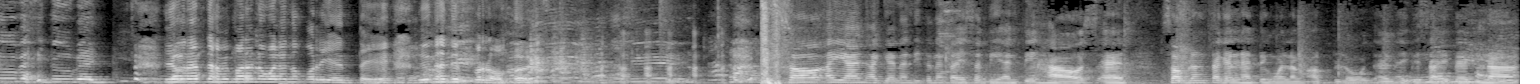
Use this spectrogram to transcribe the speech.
tubig, tubig. Yung ref namin parang nawalan ng kuryente. Yung na-defrost. so, ayan, again, nandito na tayo sa BNT house and sobrang tagal nating walang upload and I decided na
